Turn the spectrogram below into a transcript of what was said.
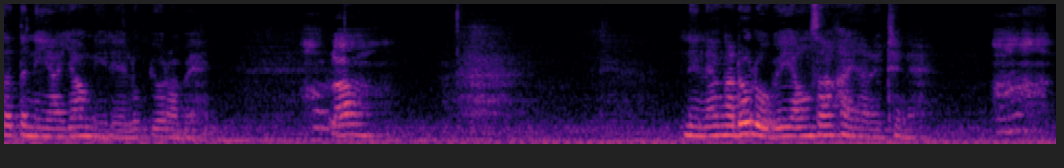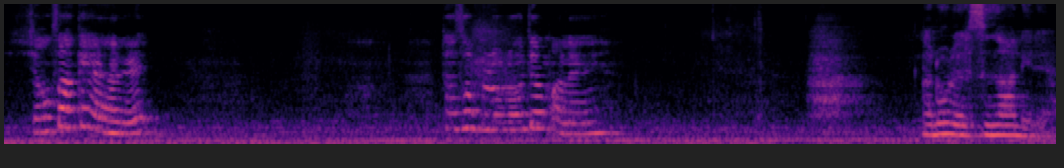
17နေရာရောက်နေတယ်လို့ပြောတာပဲဟုတ်လားနေလည်းငါတို့လိုပဲရောင်းစားခံရတယ်ထင်တယ်ဟာရောင်းစားခံရတယ်ဒါဆိုဘယ်လိုလုပ်ကြမှာလဲငါတို့လည်းစဉ်းစားနေတယ်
